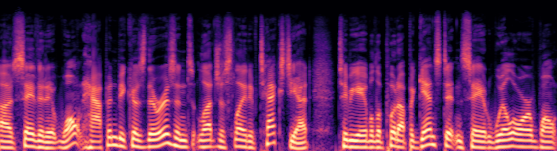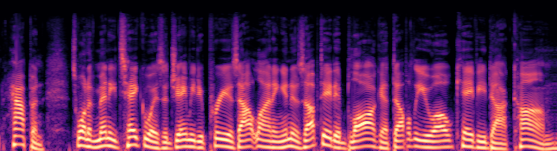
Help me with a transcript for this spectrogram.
uh, say that it won't happen because there isn't legislative text yet to be able to put up against it and say it will or won't happen. It's one of many takeaways that Jamie Dupree is outlining in his updated blog at WOKV.com com.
